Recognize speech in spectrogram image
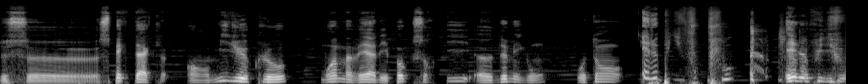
de ce spectacle en milieu clos, moi m'avait à l'époque sorti euh, de mes gonds. Autant Et le puits fou, fou. Et le puits du fou.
